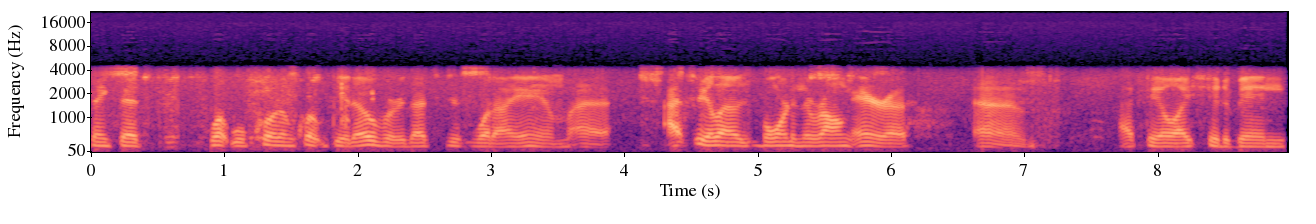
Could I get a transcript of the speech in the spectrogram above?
think that's what will quote unquote get over. That's just what I am. I, I feel I was born in the wrong era. Um, I feel I should have been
